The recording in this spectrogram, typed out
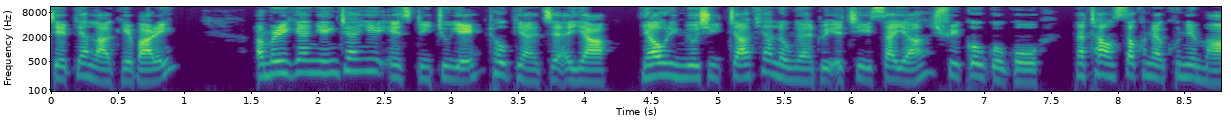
ကျေပြန့်လာခဲ့ပါတယ်။ American ငြိမ်းချမ်းရေး Institute ရဲ့ထုတ်ပြန်ချက်အရ မြောက်ရီမျိုးရှိကြားဖြတ်လုပ်ငန်းတွေအခြေစိုက်ရာရွှေကုတ်ကိုကို2018ခုနှစ်မှာ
